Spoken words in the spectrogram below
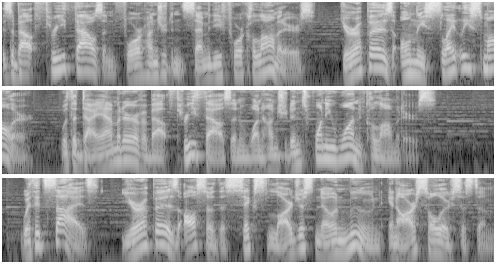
is about 3,474 kilometers, Europa is only slightly smaller, with a diameter of about 3,121 kilometers. With its size, Europa is also the sixth largest known moon in our solar system.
